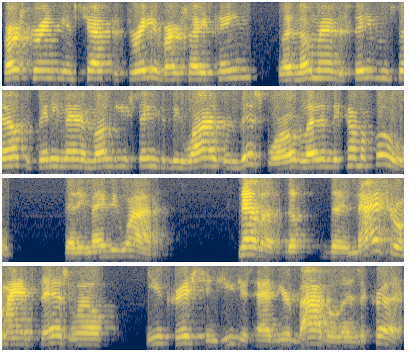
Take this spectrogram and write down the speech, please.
1 Corinthians chapter 3 and verse 18, let no man deceive himself. If any man among you seems to be wise in this world, let him become a fool, that he may be wise. Now, the, the, the natural man says, well, you Christians, you just have your Bible as a crutch.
